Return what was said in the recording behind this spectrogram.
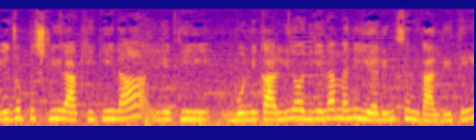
ये जो पिछली राखी की ना, ये थी, वो निकाल और ये ना मैंने इयर से निकाल थी।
